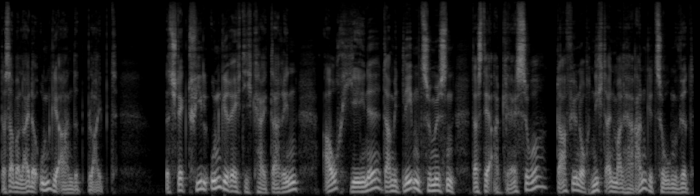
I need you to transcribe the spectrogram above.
das aber leider ungeahndet bleibt. Es steckt viel Ungerechtigkeit darin, auch jene damit leben zu müssen, dass der Aggressor dafür noch nicht einmal herangezogen wird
